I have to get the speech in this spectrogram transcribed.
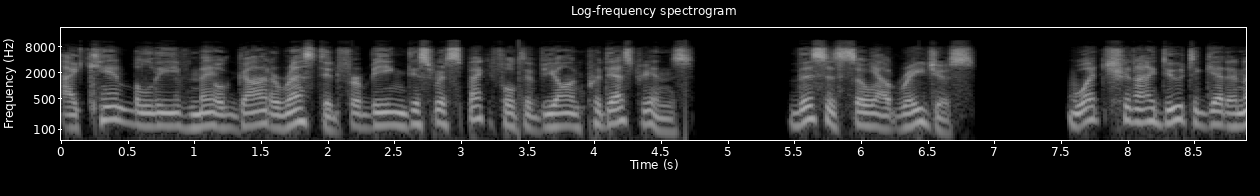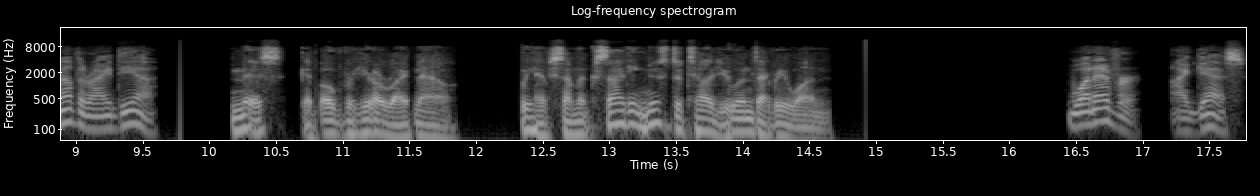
I can't believe Mel got arrested for being disrespectful to beyond pedestrians. This is so outrageous. What should I do to get another idea? Miss, get over here right now. We have some exciting news to tell you and everyone. Whatever, I guess.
